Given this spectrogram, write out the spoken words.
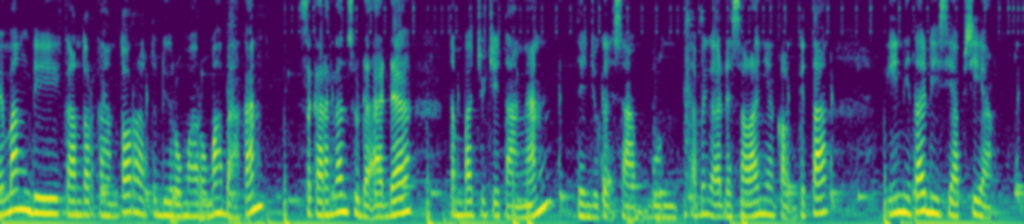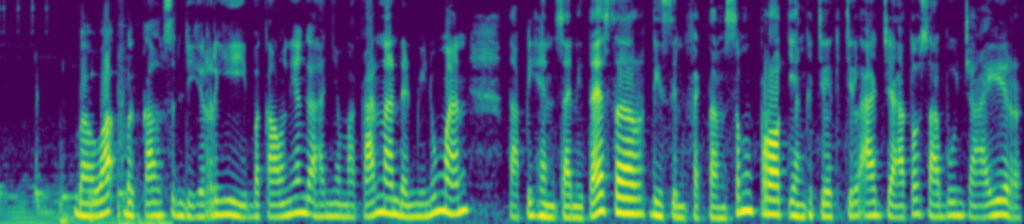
Memang di kantor-kantor atau di rumah-rumah bahkan sekarang kan sudah ada tempat cuci tangan dan juga sabun. Tapi nggak ada salahnya kalau kita ini tadi siap-siap bawa bekal sendiri. Bekalnya nggak hanya makanan dan minuman, tapi hand sanitizer, disinfektan semprot yang kecil-kecil aja atau sabun cair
